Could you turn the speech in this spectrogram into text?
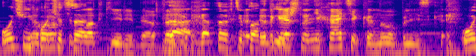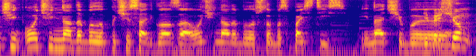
Очень готовьте хочется... платки, ребята. Да, готовьте платки. Это, конечно, не хатика, но близко. Очень, очень надо было почесать глаза, очень надо было, чтобы спастись. Иначе бы... И причем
